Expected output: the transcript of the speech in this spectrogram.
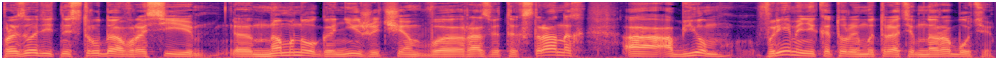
производительность труда в России э, намного ниже, чем в развитых развитых странах, а объем времени, который мы тратим на работе,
